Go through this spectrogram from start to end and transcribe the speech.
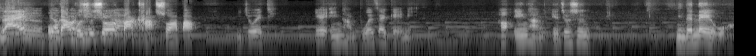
来，我刚刚不是说把卡刷爆，你就会停，因为银行不会再给你。好，银行也就是。你的内我，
